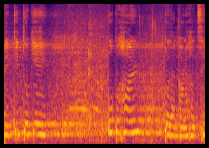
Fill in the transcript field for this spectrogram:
ব্যক্তিত্বকে উপহার প্রদান করা হচ্ছে।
